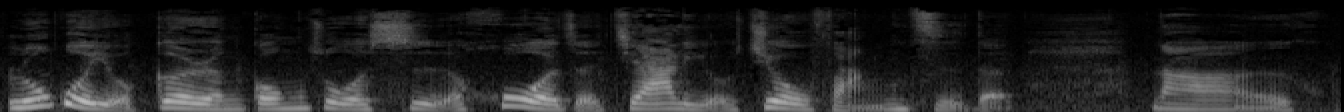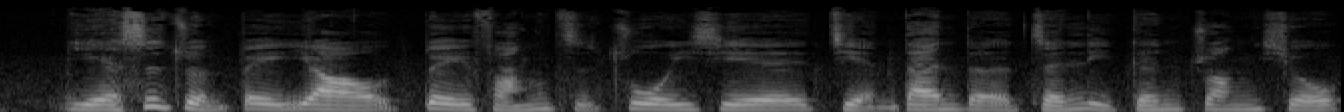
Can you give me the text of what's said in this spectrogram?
如果有个人工作室或者家里有旧房子的，那也是准备要对房子做一些简单的整理跟装修。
